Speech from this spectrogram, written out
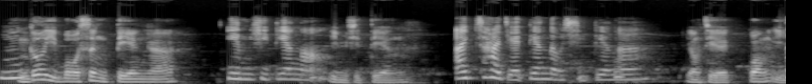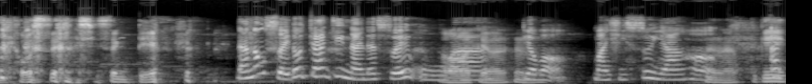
毋嗯，过伊无算灯啊，伊毋是灯哦，伊毋是灯，啊，插一个灯就是灯啊，用一个光影投射来是算灯。人拢水都加进来的水舞啊，哦对啊嗯。对无？嘛是水啊吼，嗯啊，这个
